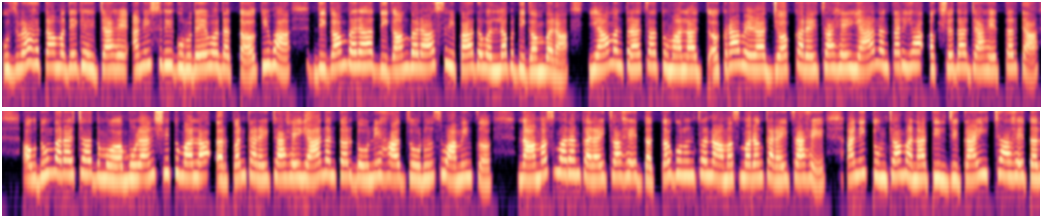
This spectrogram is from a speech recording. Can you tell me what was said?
उजव्या हातामध्ये घ्यायच्या आहे आणि श्री गुरुदेव दत्त किंवा दिगंबरा दिगंबरा श्रीपाद वल्लभ दिगंबरा या मंत्राचा तुम्हाला अकरा वेळा जप करायचा आहे. यानंतर ह्या अक्षदा ज्या आहेत तर त्या औदुंबराच्या मुळांशी तुम्हाला अर्पण करायच्या आहे. यानंतर त्यानंतर दोन्ही हात जोडून स्वामींचं नामस्मरण करायचं आहे. दत्तगुरूंचं नामस्मरण करायचं आहे. आणि तुमच्या मनातील जी काही इच्छा आहे तर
